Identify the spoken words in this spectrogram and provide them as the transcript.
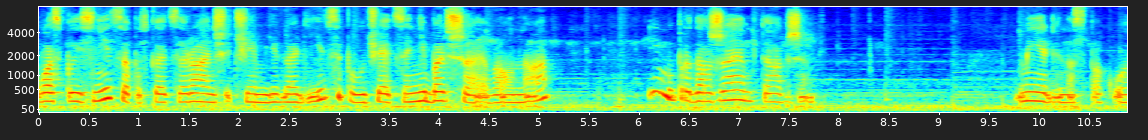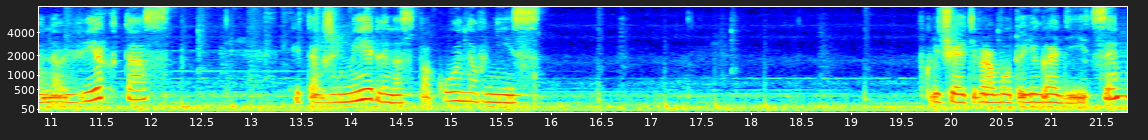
У вас поясница опускается раньше, чем ягодицы. Получается небольшая волна. И мы продолжаем также. Медленно, спокойно вверх таз. И также медленно, спокойно вниз. Включайте в работу ягодицы.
